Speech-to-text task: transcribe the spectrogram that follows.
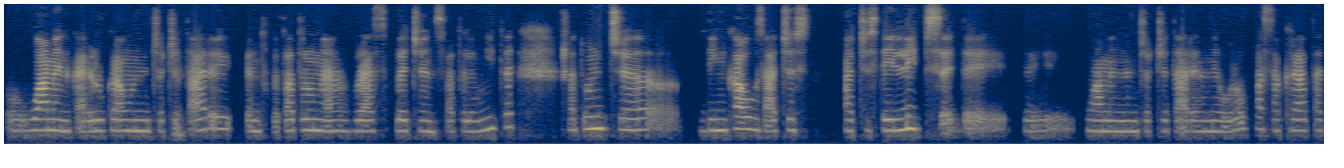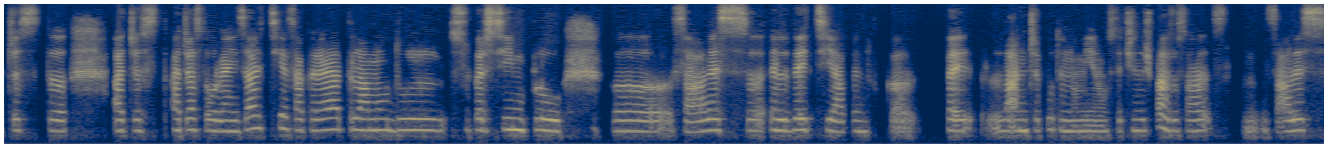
oameni care lucrau în cercetare, pentru că toată lumea vrea să plece în Statele Unite și atunci, uh, din cauza acest, acestei lipse de, de oameni în cercetare în Europa, s-a creat acest, acest, această organizație, s-a creat la modul super simplu, uh, s-a ales Elveția pentru că pe, la început, în 1954, s-a, s-a ales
